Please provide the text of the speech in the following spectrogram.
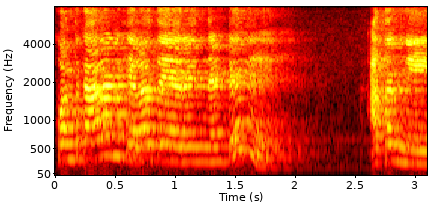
కొంతకాలానికి ఎలా తయారైందంటే అతన్ని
